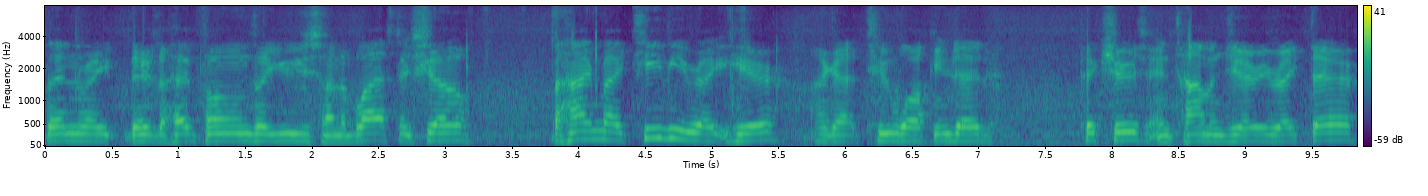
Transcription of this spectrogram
then right there's the headphones I use on the Blasted show. Behind my TV right here, I got two Walking Dead pictures and Tom and Jerry right there.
